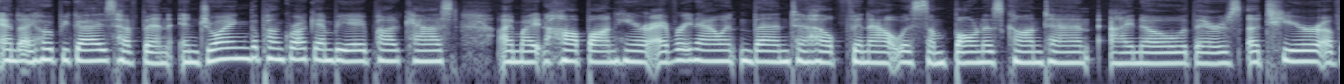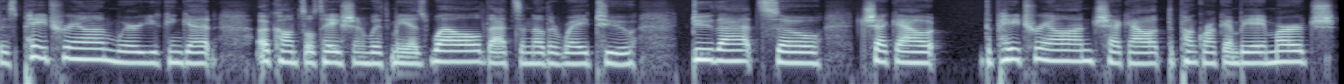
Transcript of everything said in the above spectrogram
and I hope you guys have been enjoying the Punk Rock MBA podcast. I might hop on here every now and then to help Finn out with some bonus content. I know there's a tier of his Patreon where you can get a consultation with me as well. That's another way to do that. So check out the Patreon, check out the Punk Rock MBA merch.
